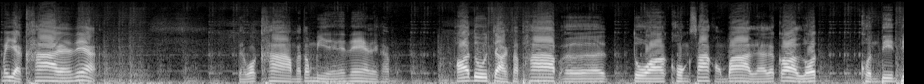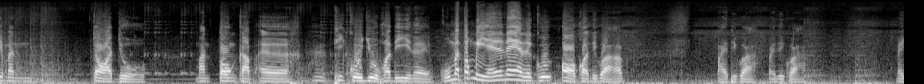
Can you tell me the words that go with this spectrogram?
ไม่อยากฆ่าแล้วเนี่ย แต่ว่าฆ่ามันต้องมีแน่ๆเลยครับ เพราะดูจากสภาพเออตัวโครงสร้างของบ้านแล้ว แล้วก็รถ ขนดินที่มันจอดอยู่ มันตรงกับเออที่กูอยู่พอดีเลย กูมันต้องมีแน่ๆเลยกูออกก่อนดีกว่าครับ ไปดีกว่า ไปดีกว่า ไม่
